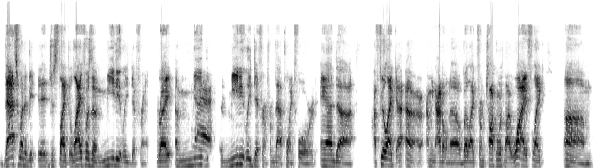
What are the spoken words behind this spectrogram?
that's when it, be, it just like life was immediately different, right? Immediately, yeah. immediately different from that point forward. And uh, I feel like, uh, uh, I mean, I don't know, but like from talking with my wife, like um,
